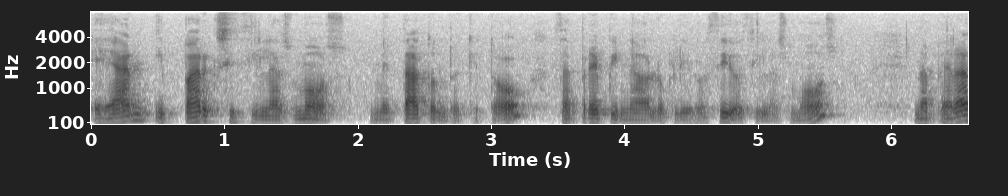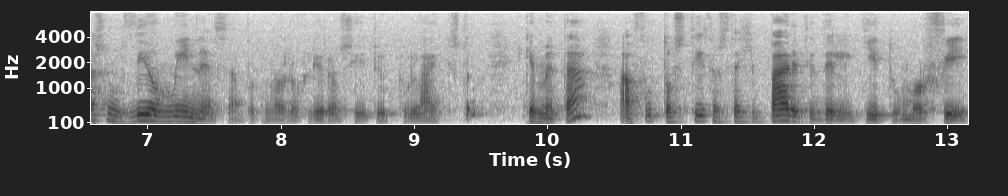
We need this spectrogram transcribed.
εάν υπάρξει θυλασμός μετά τον τοκετό, θα πρέπει να ολοκληρωθεί ο θυλασμός, να περάσουν δύο μήνες από την ολοκλήρωσή του τουλάχιστον και μετά, αφού το στήθος θα έχει πάρει την τελική του μορφή,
